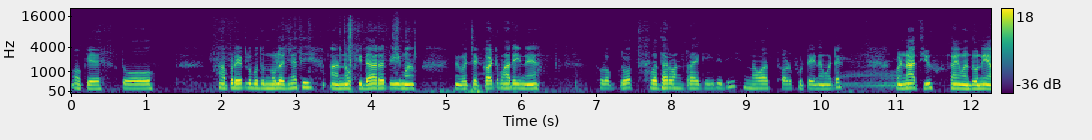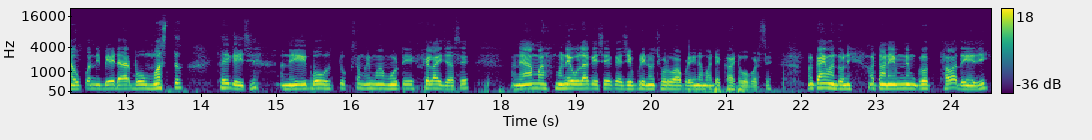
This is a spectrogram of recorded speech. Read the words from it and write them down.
ઓકે તો આપણે એટલું બધું નોલેજ નથી. આ નોખી ડાર હતી. એમાં મેં વચ્ચે કટ મારીને થોડોક ગ્રોથ વધારવાની ટ્રાય કરી હતી નવા થડ ફૂટે એના માટે. પણ ના થયું. કાંઈ વાંધો નહીં. આ ઉપરની બે ડાર બહુ મસ્ત થઈ ગઈ છે અને એ બહુ ટૂંક સમયમાં મોટી ફેલાઈ જશે. અને આમાં મને એવું લાગે છે કે ઝીપડીનો છોડવો આપણે એના માટે કાઢવો પડશે. પણ કાંઈ વાંધો નહીં. અટાણે એમને એમ ગ્રોથ થવા દઈએ હજી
